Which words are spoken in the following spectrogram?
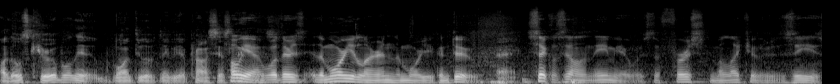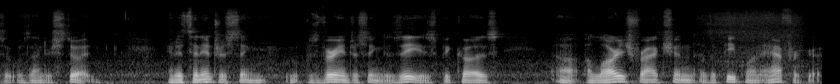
Are those curable? They're going through maybe a process. Oh like yeah, this? well there's the more you learn, the more you can do. Right. Sickle cell anemia was the first molecular disease that was understood. And it's an interesting it was a very interesting disease because uh, a large fraction of the people in Africa,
